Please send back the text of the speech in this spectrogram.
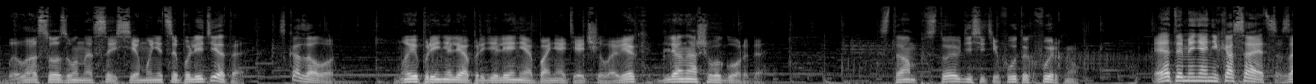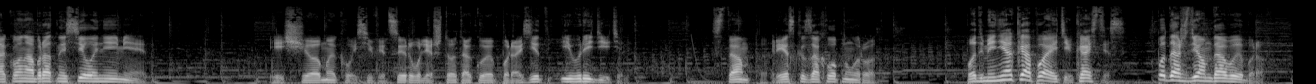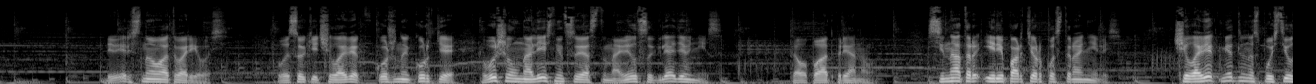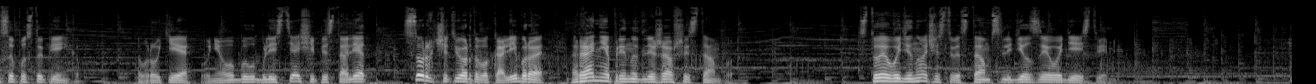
«Была созвана сессия муниципалитета», — сказал он мы приняли определение понятия «человек» для нашего города. Стамп, стоя в 10 футах, фыркнул. «Это меня не касается, закон обратной силы не имеет». Еще мы классифицировали, что такое паразит и вредитель. Стамп резко захлопнул рот. «Под меня копаете, Кастис? Подождем до выборов». Дверь снова отворилась. Высокий человек в кожаной куртке вышел на лестницу и остановился, глядя вниз. Толпа отпрянула. Сенатор и репортер посторонились. Человек медленно спустился по ступенькам. В руке у него был блестящий пистолет 44-го калибра, ранее принадлежавший Стампу. Стоя в одиночестве, Стамп следил за его действиями.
